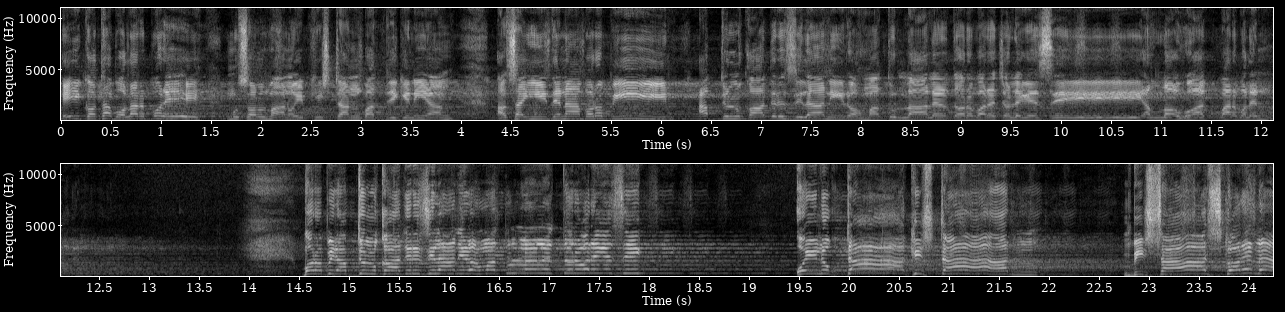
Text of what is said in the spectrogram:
এই কথা বলার পরে মুসলমান ওই খ্রিস্টান পাদ্রিকে নিয়ে আসাইদেনা বড় পীর আব্দুল কাদের জিলানি রহমাতুল্লাহ আলের দরবারে চলে গেছে। আল্লাহ আকবার বলেন। বড় পীর আব্দুল কাদের জিলানি রহমাতুল্লাহ আলের দরবারে গেছে। ওই লোকটা খ্রিস্টান। বিশ্বাস করে না।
